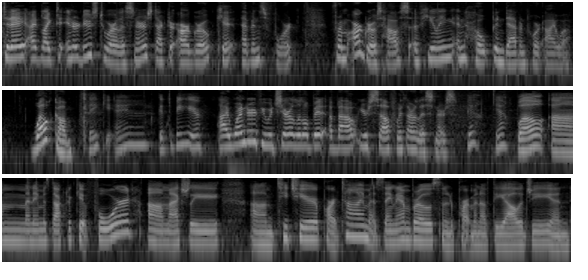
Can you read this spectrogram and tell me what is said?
Today, I'd like to introduce to our listeners Dr. Argrow Kit Evans Ford from Argrow's House of Healing and Hope in Davenport, Iowa. Welcome. Thank you, Ann. Good to be here. I wonder if you would share a little bit about yourself with our listeners. Yeah, yeah. Well, um, my name is Dr. Kit Ford. Um, I actually um, teach here part time at St. Ambrose in the Department of Theology and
